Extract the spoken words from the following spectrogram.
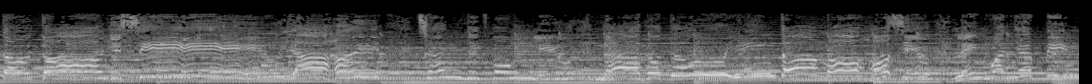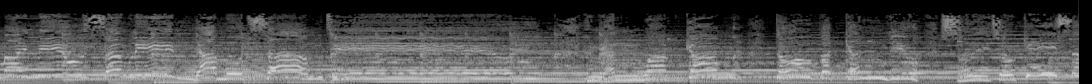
到多越少，也许真的疯了。那个倒影多么可笑，灵魂若变卖了，上脸也没心跳。银或金都不紧要，谁做机心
